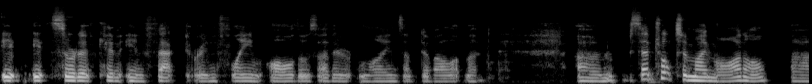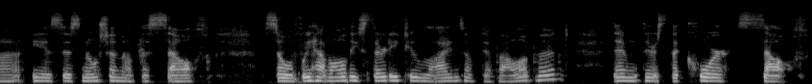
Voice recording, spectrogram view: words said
it it sort of can infect or inflame all those other lines of development. Um, central to my model uh, is this notion of the self. So if we have all these 32 lines of development, then there's the core self,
